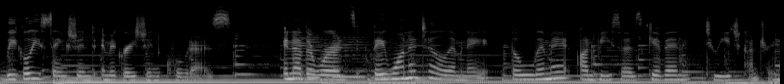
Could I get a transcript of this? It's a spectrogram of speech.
legally sanctioned immigration quotas. In other words, they wanted to eliminate the limit on visas given to each country.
